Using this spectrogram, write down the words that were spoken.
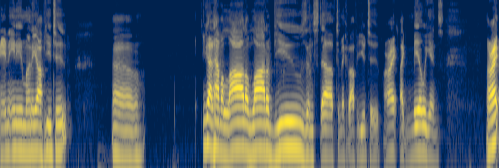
any, any money off YouTube. Uh, you got to have a lot, a lot of views and stuff to make it off of YouTube. All right. Like millions. All right.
